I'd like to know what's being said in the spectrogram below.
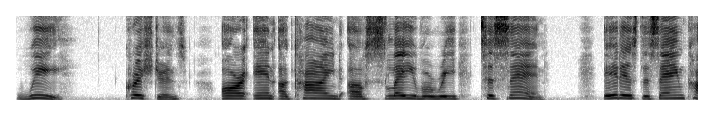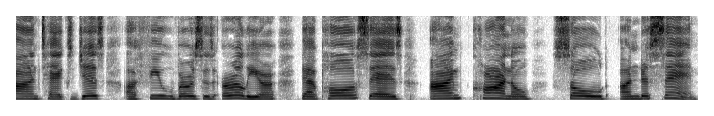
we, Christians, are in a kind of slavery to sin. It is the same context just a few verses earlier that Paul says, I'm carnal, sold under sin.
